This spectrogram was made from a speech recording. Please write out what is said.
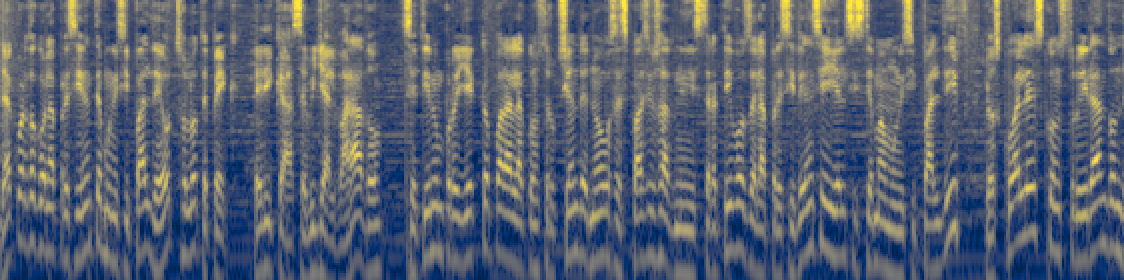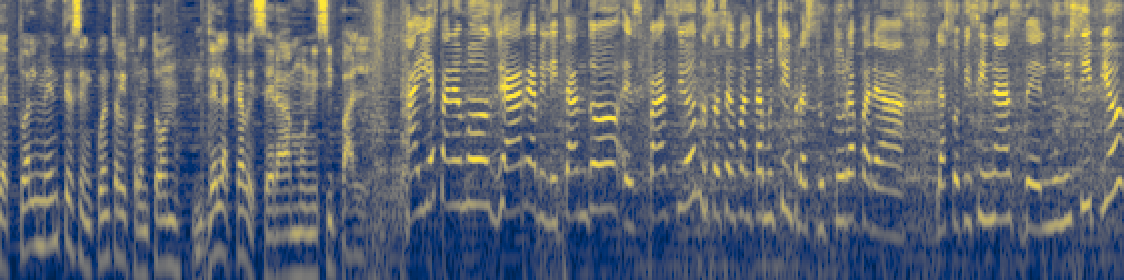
De acuerdo con la presidenta municipal de Otzolotepec, Erika Sevilla Alvarado, se tiene un proyecto para la construcción de nuevos espacios administrativos de la presidencia y el sistema municipal DIF, los cuales construirán donde actualmente se encuentra el frontón de la cabecera municipal. Ahí estaremos ya rehabilitando espacios, nos hace falta mucha infraestructura para las oficinas del municipio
